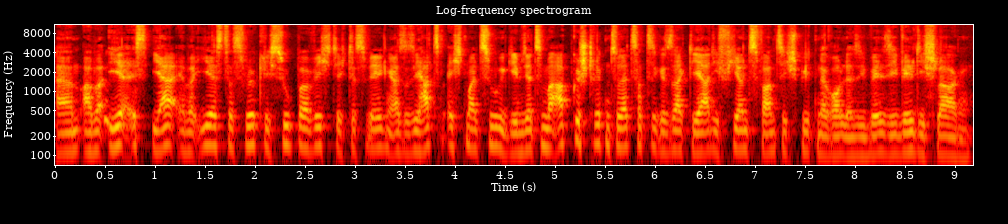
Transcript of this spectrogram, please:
Ähm, aber ihr ist, ja, aber ihr ist das wirklich super wichtig. Deswegen, also sie hat es echt mal zugegeben. Sie hat es immer abgestritten. Zuletzt hat sie gesagt, ja, die 24 spielt eine Rolle. Sie will, sie will die schlagen.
